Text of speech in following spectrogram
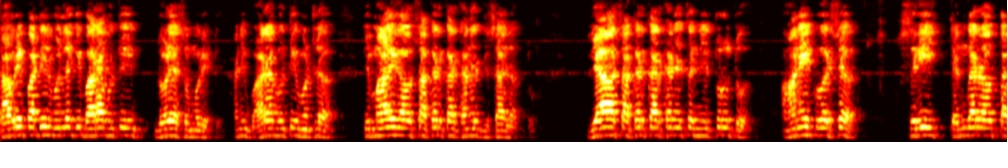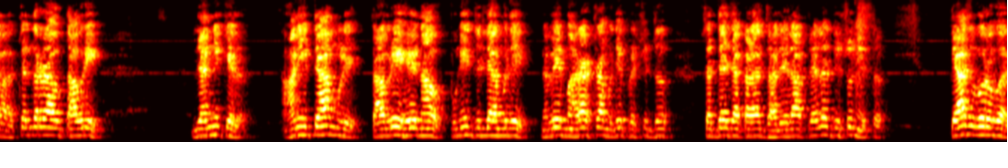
तावरे पाटील म्हणलं की बारामती डोळ्यासमोर येते. आणि बारामती म्हटलं की माळेगाव साखर कारखाना दिसायला लागतो. या साखर कारखान्याचं नेतृत्व अनेक वर्ष श्री चंद्रराव ता चंद्रराव तावरे यांनी केलं. आणि त्यामुळे तावरे हे नाव पुणे जिल्ह्यामध्ये नवे महाराष्ट्रामध्ये प्रसिद्ध सध्याच्या काळात झालेलं आपल्याला दिसून येतं. त्याचबरोबर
